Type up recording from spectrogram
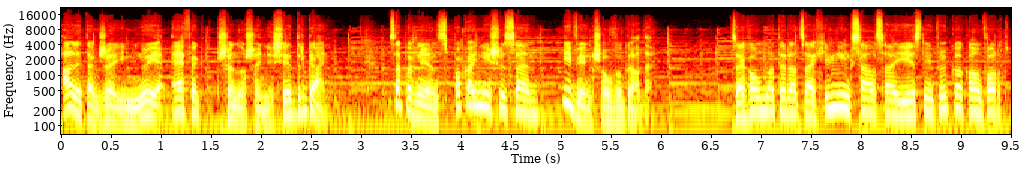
ale także eliminuje efekt przenoszenia się drgań, zapewniając spokojniejszy sen i większą wygodę. Cechą materaca Healing Salsa jest nie tylko komfort,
